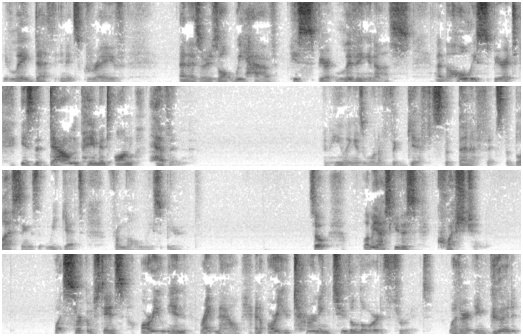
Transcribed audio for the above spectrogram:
He laid death in its grave. And as a result, we have his spirit living in us. And the Holy Spirit is the down payment on heaven. And healing is one of the gifts, the benefits, the blessings that we get from the Holy Spirit. So let me ask you this question. What circumstance are you in right now, and are you turning to the Lord through it? Whether in good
